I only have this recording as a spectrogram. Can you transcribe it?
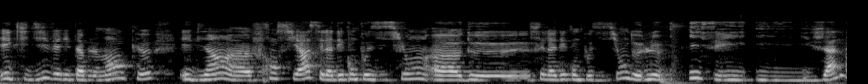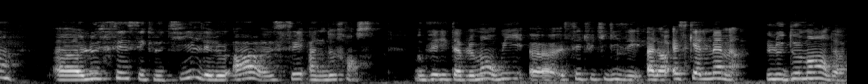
et qui dit véritablement que, eh bien, Francia, c'est la décomposition de, c'est la décomposition de le I, c'est I, Jeanne, le C, c'est Clotilde et le A, c'est Anne de France. Donc véritablement, oui, c'est utilisé. Alors, est-ce qu'elle-même le demande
